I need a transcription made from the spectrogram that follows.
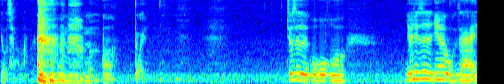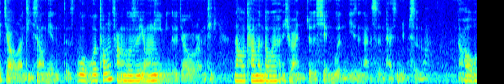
有差嘛。嗯 嗯，对，就是我我我，尤其是因为我在交友软体上面的，我我通常都是用匿名的交友软体。然后他们都会很喜欢，就是先问你是男生还是女生嘛。然后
